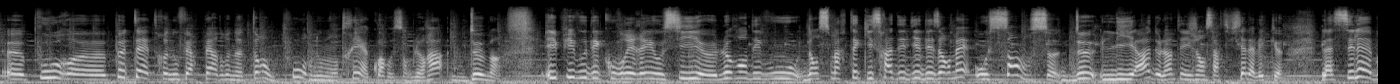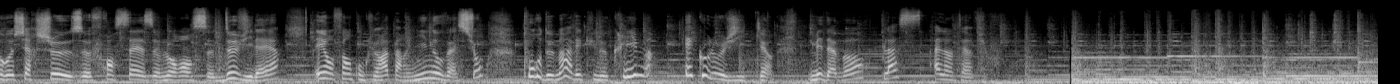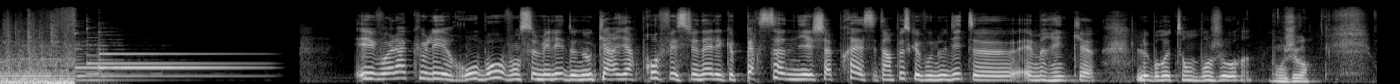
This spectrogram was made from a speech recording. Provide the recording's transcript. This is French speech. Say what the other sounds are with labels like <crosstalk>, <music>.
euh, pour euh, peut-être nous faire perdre notre temps ou pour nous montrer à quoi ressemblera demain. Et puis, vous découvrirez aussi euh, le rendez-vous dans Smart Tech qui sera dédié désormais au sens de l'IA, de l'intelligence artificielle, avec la célèbre chercheuse française Laurence De Villers. Et enfin, on conclura par une innovation pour demain avec une clim écologique. Mais d'abord, place à l'interview. Et voilà que les robots vont se mêler de nos carrières professionnelles et que personne n'y échapperait. C'est un peu ce que vous nous dites, euh, Le Breton. Bonjour. Bonjour.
